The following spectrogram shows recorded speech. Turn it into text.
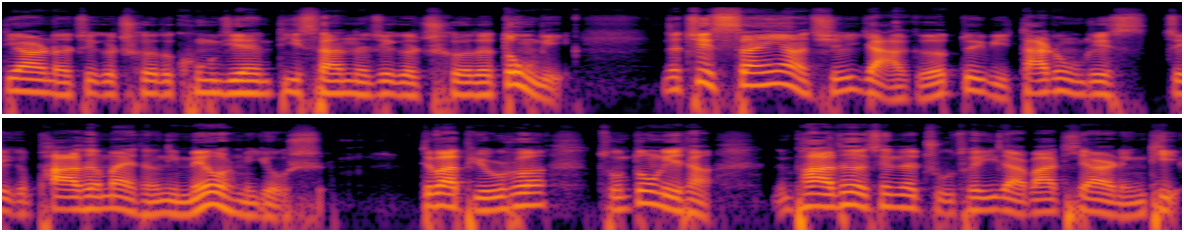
第二呢这个车的空间，第三呢这个车的动力。那这三样其实雅阁对比大众这这个帕萨特、迈腾，你没有什么优势，对吧？比如说从动力上，帕萨特现在主推 1.8T、2.0T，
